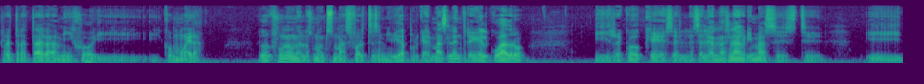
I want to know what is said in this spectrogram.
retratar a mi hijo y, cómo era. Fue uno de los momentos más fuertes de mi vida, porque además le entregué el cuadro y recuerdo que se le salían las lágrimas, este, y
